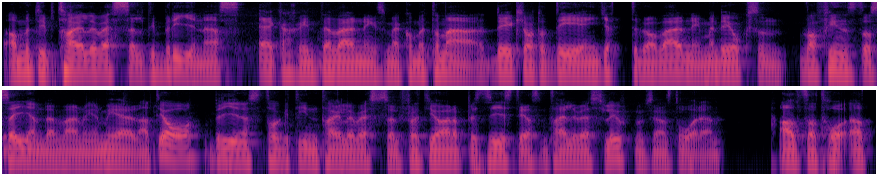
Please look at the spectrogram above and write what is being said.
Ja men typ Tyler Wessel till Brynäs är kanske inte en värvning som jag kommer ta med. Det är klart att det är en jättebra värvning, men det är också en, vad finns det att säga om den värvningen mer än att ja, Brynäs har tagit in Tyler Wessel för att göra precis det som Tyler Wessel har gjort de senaste åren. Alltså att, att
